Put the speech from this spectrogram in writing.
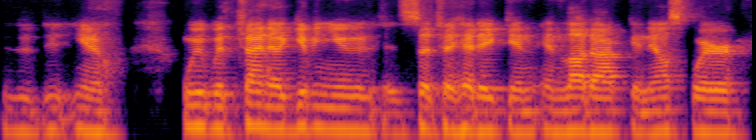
you know, with China giving you such a headache in, in Ladakh and elsewhere,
